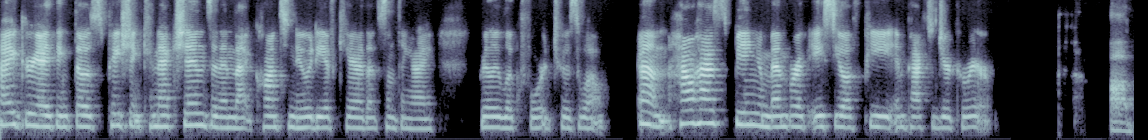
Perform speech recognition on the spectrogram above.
I agree. I think those patient connections and then that continuity of care, that's something I really look forward to as well. Um, how has being a member of ACOFP impacted your career? Uh,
